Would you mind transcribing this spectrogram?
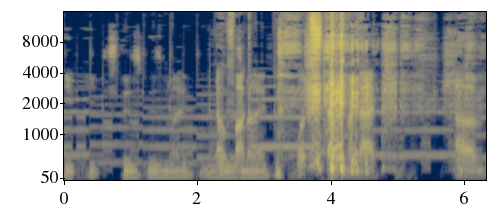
You- this is mine. Oh, This fuck. mine. Whoops, that was my bad. Um,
